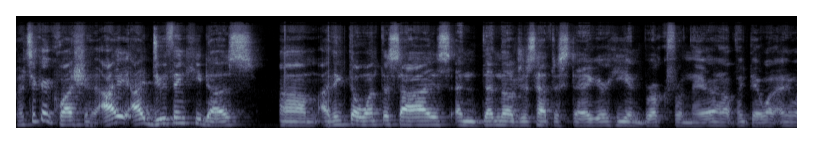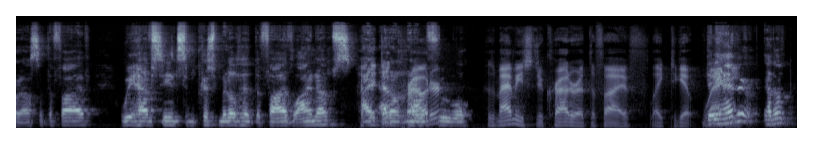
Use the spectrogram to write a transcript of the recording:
that's a good question. I I do think he does. Um, I think they'll want the size, and then they'll just have to stagger he and Brook from there. I don't think they want anyone else at the five. We have seen some Khris Middleton at the five lineups. I, they I don't know Crowder? if we will. Because Miami used to do Crowder at the five, like to get. They Waggy. haven't. I don't.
